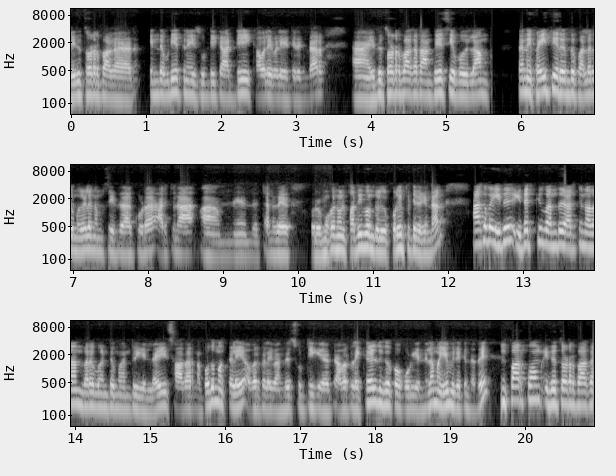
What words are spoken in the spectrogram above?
இது தொடர்பாக இந்த விடயத்தினை சுட்டிக்காட்டி கவலை வெளியிட்டிருக்கிறார். அஹ், இது தொடர்பாக தான் பேசிய போதெல்லாம் தன்னை பைத்தியர் என்று பலரும் ஏளனம் செய்ததாக கூட அர்ஜுனா தனது ஒரு முகநூல் பதிவு ஒன்றில் குறிப்பிட்டிருக்கின்றார். ஆகவே இது இதற்கு வந்து அர்ஜுனா தான் வர வேண்டும் என்று இல்லை. சாதாரண பொதுமக்களே அவர்களை வந்து சுட்டி அவர்களை கேள்வி கேட்கக்கூடிய நிலைமையும் இருக்கின்றது. பார்ப்போம் இது தொடர்பாக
